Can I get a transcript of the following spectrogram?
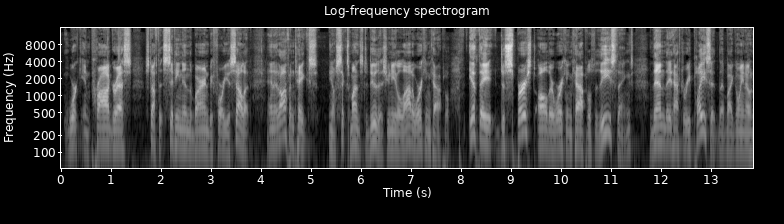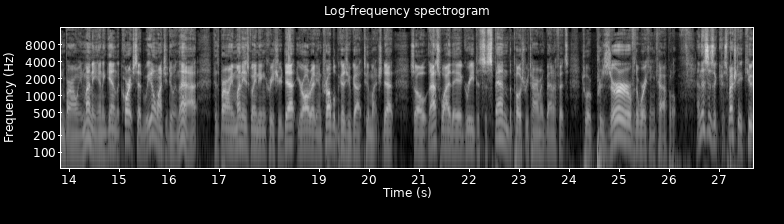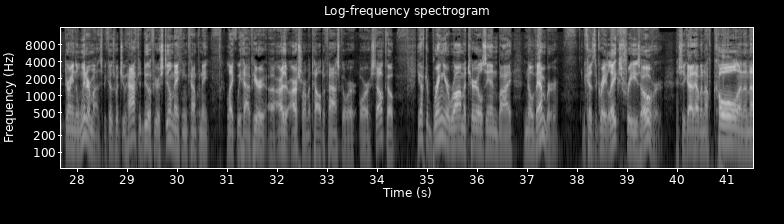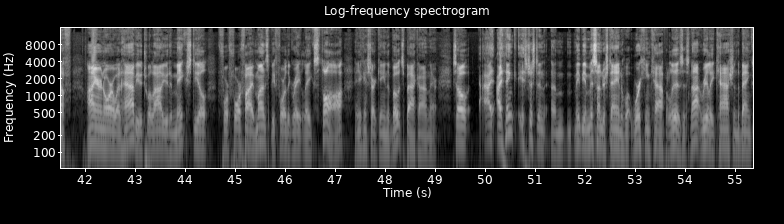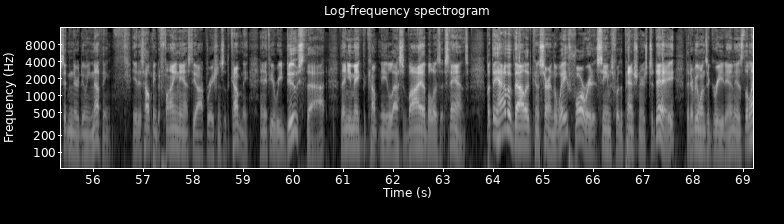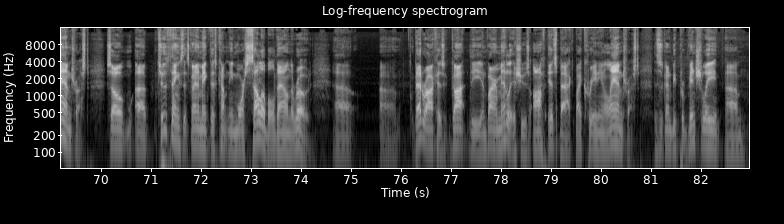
work in progress, stuff that's sitting in the barn before you sell it. And it often takes you know six months to do this. You need a lot of working capital. If they dispersed all their working capital to these things, then they'd have to replace it by going out and borrowing money. And again, the court said we don't want you doing that because borrowing money is going to increase your debt. You're already in trouble because you've got too much debt. So that's why they agreed to suspend the post-retirement benefits to preserve the working capital. And this is especially acute during the winter months because what you have to do if you're a steelmaking company like we have here, uh, either ArcelorMittal, Dofasco, or, or Stelco, you have to bring your raw materials in by November because the Great Lakes freeze over. And so you got to have enough coal and enough iron ore what have you to allow you to make steel for four or five months before the Great Lakes thaw and you can start getting the boats back on there. So I, I think it's just an, um, maybe a misunderstanding of what working capital is. It's not really cash in the bank sitting there doing nothing. It is helping to finance the operations of the company. And if you reduce that, then you make the company less viable as it stands. But they have a valid concern. The way forward, it seems, for the pensioners today that everyone's agreed in is the land trust. So, uh, two things that's going to make this company more sellable down the road. Uh, uh, Bedrock has got the environmental issues off its back by creating a land trust. This is going to be provincially, um,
